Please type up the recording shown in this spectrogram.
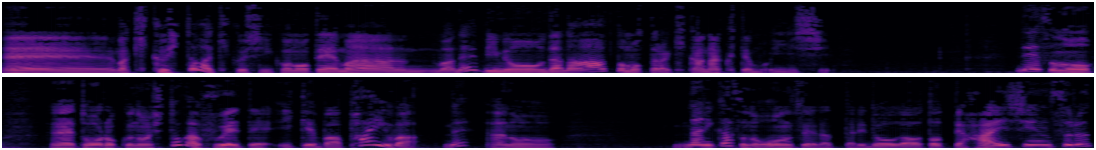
えーまあ聞く人は聞くし、このテーマはね、微妙だなと思ったら聞かなくてもいいし。で、その、えー登録の人が増えていけば、パイはね、あの、何かその音声だったり動画を撮って配信するっ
